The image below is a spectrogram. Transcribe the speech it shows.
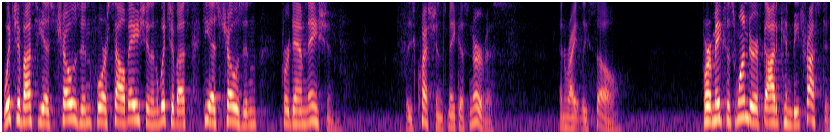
Which of us he has chosen for salvation and which of us he has chosen for damnation? These questions make us nervous, and rightly so. For it makes us wonder if God can be trusted.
